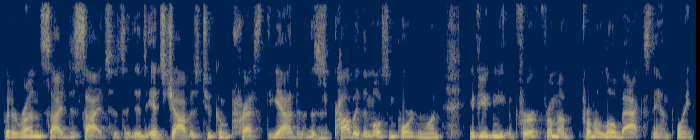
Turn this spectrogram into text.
but it runs side to side. So its, its job is to compress the abdomen. This is probably the most important one if you can, for, from a from a low back standpoint.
